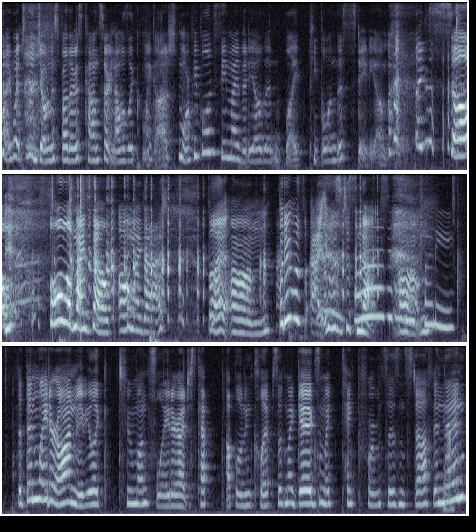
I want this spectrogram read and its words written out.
I went to the Jonas Brothers concert and I was like, oh my gosh, more people have seen my video than like people in this stadium. like so full of myself. Oh my gosh. But um but it was it was just nuts. Um Funny. but then later on, maybe like two months later, I just kept uploading clips of my gigs and my tank performances and stuff. And then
